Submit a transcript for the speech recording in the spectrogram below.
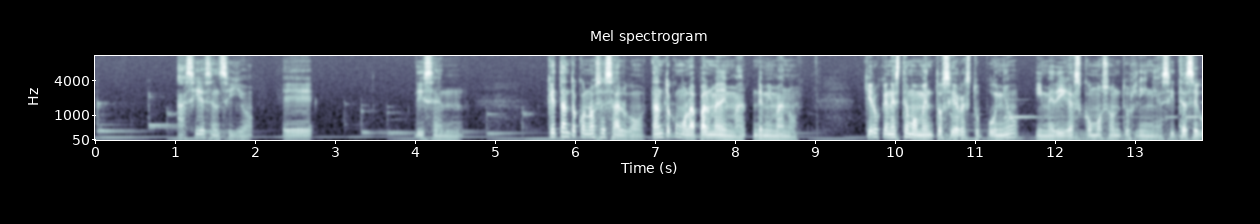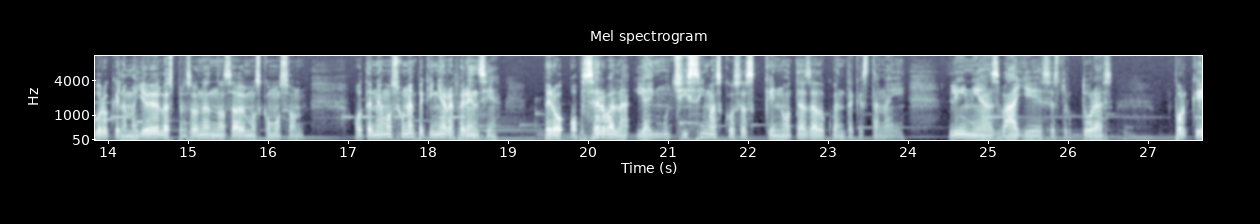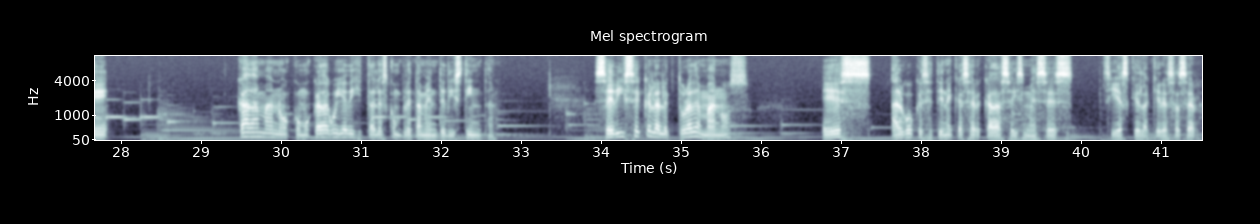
así de sencillo. Eh, dicen, ¿qué tanto conoces algo? Tanto como la palma de mi mano. Quiero que en este momento cierres tu puño y me digas cómo son tus líneas y te aseguro que la mayoría de las personas no sabemos cómo son o tenemos una pequeña referencia, pero obsérvala y hay muchísimas cosas que no te has dado cuenta que están ahí. Líneas, valles, estructuras, porque cada mano, como cada huella digital, es completamente distinta. Se dice que la lectura de manos es algo que se tiene que hacer cada seis meses si es que la quieres hacer,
